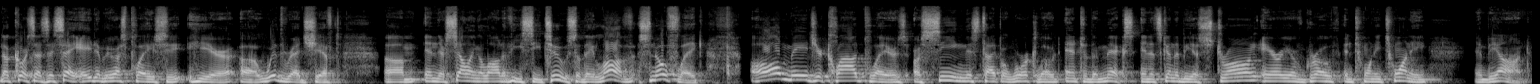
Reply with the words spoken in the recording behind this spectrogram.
Now, of course, as I say, AWS plays here uh, with Redshift, um, and they're selling a lot of EC2, so they love Snowflake. All major cloud players are seeing this type of workload enter the mix, and it's going to be a strong area of growth in 2020 and beyond.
